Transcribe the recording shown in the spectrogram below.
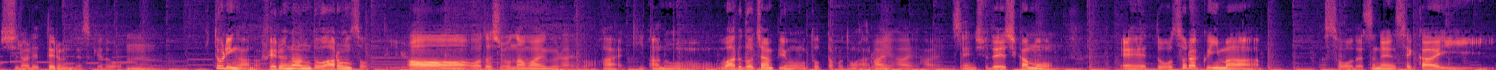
知られてるんですけど、うん、1人があのフェルナンド・アロンソっていう。ああ私も名前ぐらいは、はい、あのワールドチャンピオンを取ったことがある選手でしかも、うん、えーと、おそらく今そうですね世界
